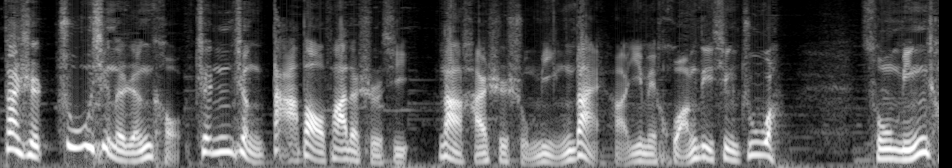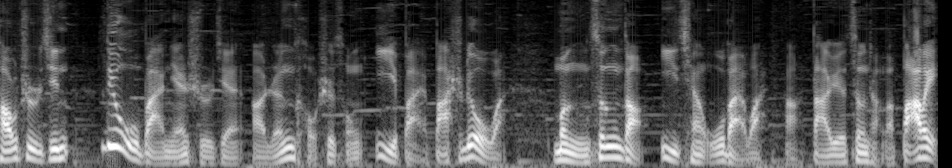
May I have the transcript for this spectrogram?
但是朱姓的人口真正大爆发的时期，那还是属明代啊，因为皇帝姓朱啊。从明朝至今六百年时间啊，人口是从一百八十六万猛增到一千五百万啊，大约增长了八倍。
